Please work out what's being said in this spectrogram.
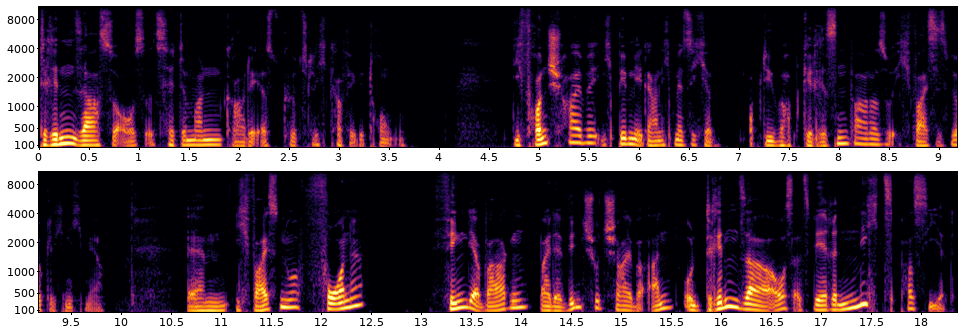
drin sah es so aus, als hätte man gerade erst kürzlich Kaffee getrunken. Die Frontscheibe, ich bin mir gar nicht mehr sicher, ob die überhaupt gerissen war oder so. Ich weiß es wirklich nicht mehr. Ähm, ich weiß nur, vorne fing der Wagen bei der Windschutzscheibe an und drinnen sah er aus, als wäre nichts passiert.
